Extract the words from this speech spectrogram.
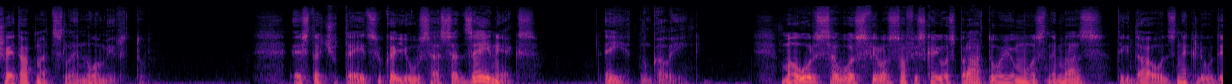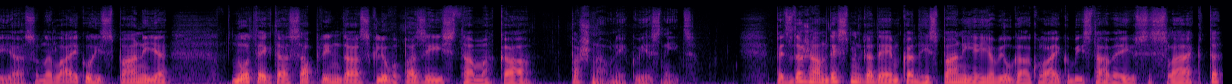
Šeit apmetas, lai nomirtu. Es taču teicu, ka jūs esat dzēnieks. Ejiet nu galīgi! Maura savos filozofiskajos prātojumos nemaz tik daudz nekļūdījās, un ar laiku Hispānija noteiktās aprindās kļuva pazīstama kā pašnāvnieku viesnīca. Pēc dažām desmitgadēm, kad Hispānija jau ilgāku laiku bija stāvējusi slēgta,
